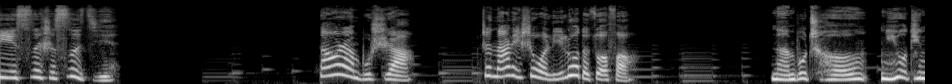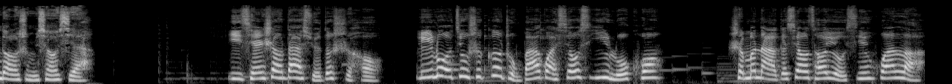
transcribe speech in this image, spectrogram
第四十四集。当然不是啊，这哪里是我黎洛的作风？难不成你又听到了什么消息？以前上大学的时候，黎洛就是各种八卦消息一箩筐，什么哪个校草有新欢了，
